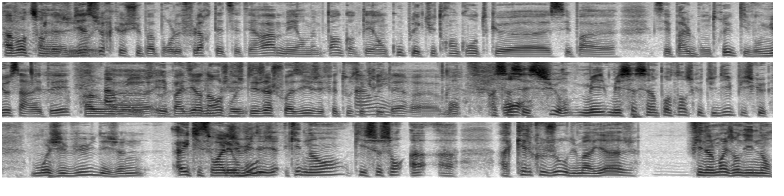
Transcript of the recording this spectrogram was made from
Avant de Euh, s'engager. bien oui. sûr que je suis pas pour le flirt, etc. Mais en même temps, quand tu es en couple et que tu te rends compte que euh, c'est pas euh, c'est pas le bon truc, qu'il vaut mieux s'arrêter Ah, oui. Ah oui. euh, et pas dire non, je l'ai Oui. déjà choisi, j'ai fait tous ces Ah oui. critères. euh, bon, Ah, ça On- c'est sûr. Mais, mais ça c'est important ce que tu dis, puisque moi j'ai vu des jeunes ah oui, qui sont allés au J'ai vu bout. des gens qui, non, qui se sont à, à, à quelques jours du mariage, finalement ils ont dit non.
